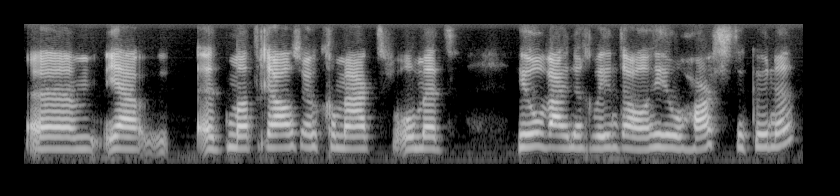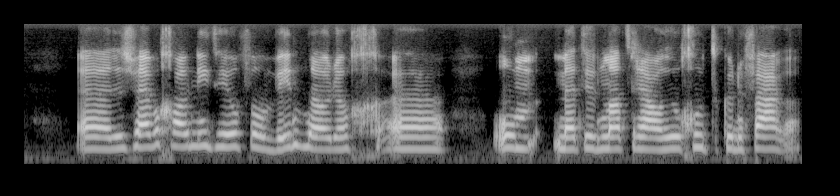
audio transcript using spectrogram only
Um, ja, het materiaal is ook gemaakt om met heel weinig wind al heel hard te kunnen. Uh, dus we hebben gewoon niet heel veel wind nodig uh, om met dit materiaal heel goed te kunnen varen.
